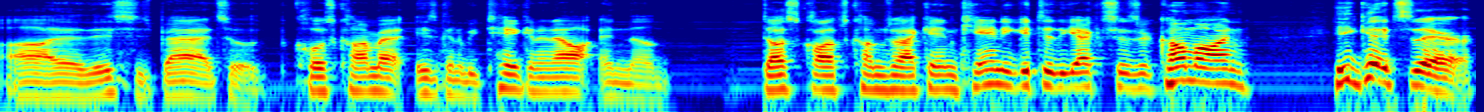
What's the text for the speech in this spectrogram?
Uh, this is bad. So close combat is going to be taking it out, and the Dusclops comes back in. Can he get to the X Scissor? Come on! He gets there.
